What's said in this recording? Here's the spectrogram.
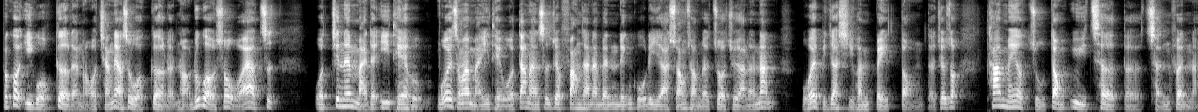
不过以我个人哦，我强调是我个人哈。如果说我要自，我今天买的 ETF，我为什么要买 ETF？我当然是就放在那边领股利啊，爽爽的做就好了。那我会比较喜欢被动的，就是说它没有主动预测的成分呢。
